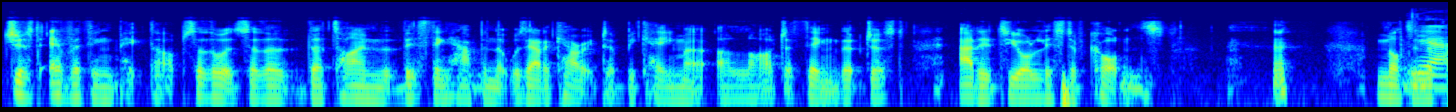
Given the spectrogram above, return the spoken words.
just everything picked up. So the so the, the time that this thing happened that was out of character became a, a larger thing that just added to your list of cons. not in Yeah.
